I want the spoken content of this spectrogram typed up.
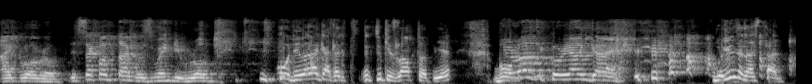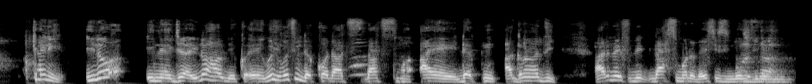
I got robbed. The second time was when they robbed. Oh, the other guy that took his laptop, yeah. they But robbed the Korean guy. but you don't understand, Kenny. You know, in Nigeria, you know how they call, uh, what, they call that that small? I the aganadi. I don't know if that's that they use in those What's videos. that?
